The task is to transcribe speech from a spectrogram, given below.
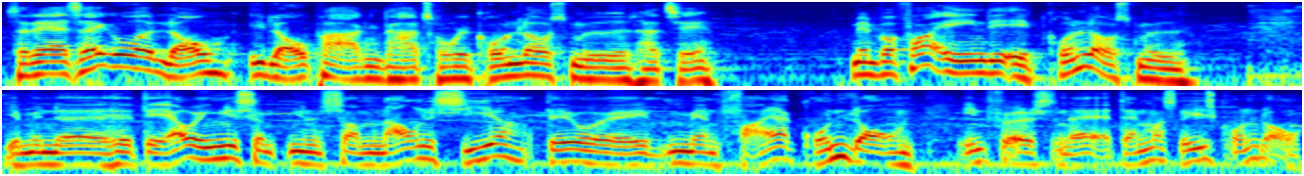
Så det er altså ikke ordet lov i lovparken, der har trukket grundlovsmødet hertil. Men hvorfor egentlig et grundlovsmøde? Jamen, øh, det er jo egentlig, som, som navnet siger, det er jo, øh, man fejrer grundloven, indførelsen af Danmarks Riges grundlov.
